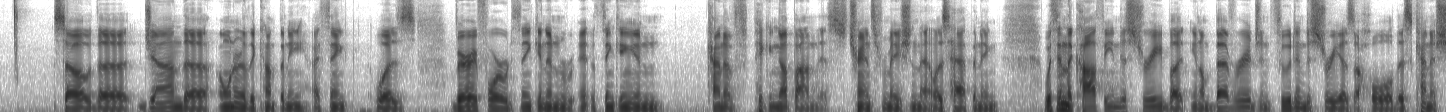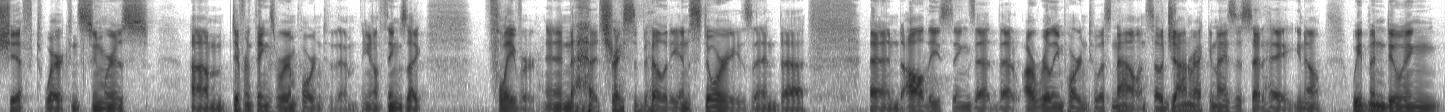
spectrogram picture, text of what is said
so the John, the owner of the company, I think was very forward thinking and thinking in kind of picking up on this transformation that was happening within the coffee industry, but you know, beverage and food industry as a whole. This kind of shift where consumers, um, different things were important to them. You know, things like flavor and traceability and stories and uh, and all these things that that are really important to us now. And so John recognized this, said, "Hey, you know, we've been doing."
